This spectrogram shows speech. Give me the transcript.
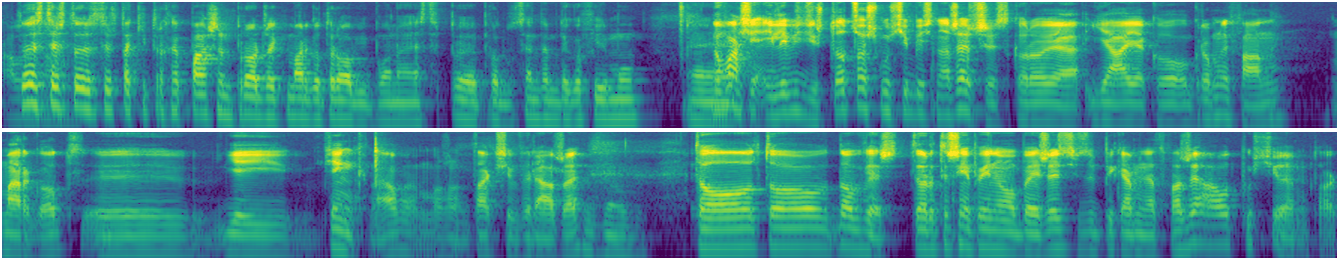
Ale To jest, no. też, to jest też taki trochę passion project Margot Robbie, bo ona jest e, producentem tego filmu. E, No właśnie, ile widzisz, to coś musi być na rzeczy, skoro ja, ja jako ogromny fan Margot, y, jej piękna, może tak się wyrażę, to, to no wiesz, teoretycznie powinienem obejrzeć z wypiekami na twarzy, a odpuściłem, tak,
